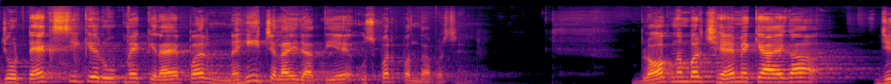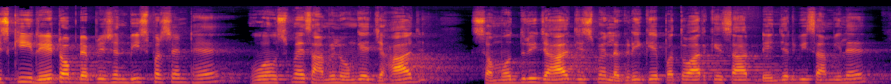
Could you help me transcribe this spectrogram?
जो टैक्सी के रूप में किराए पर नहीं चलाई जाती है, उस पर पंद्रह परसेंट। ब्लॉक नंबर छः में क्या आएगा? जिसकी रेट ऑफ़ डेप्रिशन बीस परसेंट है, वो उसमें शामिल होंगे जहाज़, समुद्री जहाज़ जिसमें लकड़ी के पतवार के साथ डेंजर भी शामिल है।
